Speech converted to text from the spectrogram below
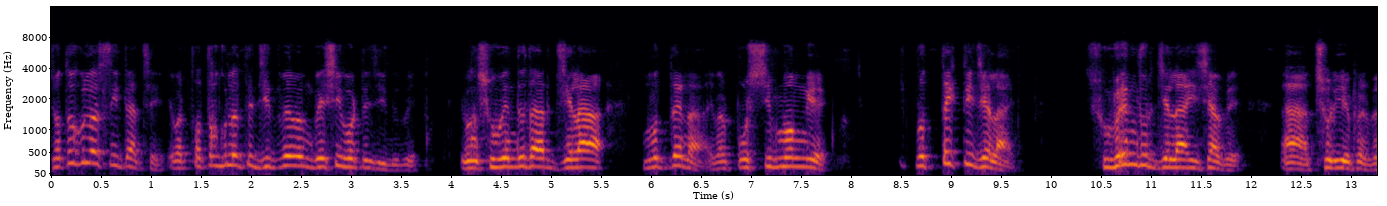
যতগুলো সিট আছে, এবার ততগুলোতে জিতবে এবং বেশি ভোটে জিতবে। এবং শুভেন্দুদার জেলা মধ্যে না, এবার পশ্চিমবঙ্গে প্রত্যেকটি জেলায় শুভেন্দুর জেলা হিসাবে ছড়িয়ে ফেলবে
